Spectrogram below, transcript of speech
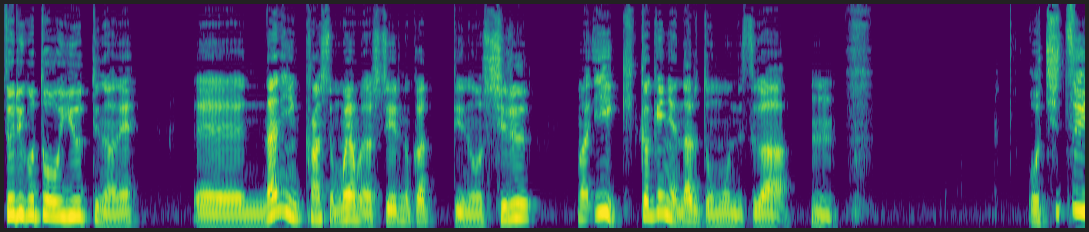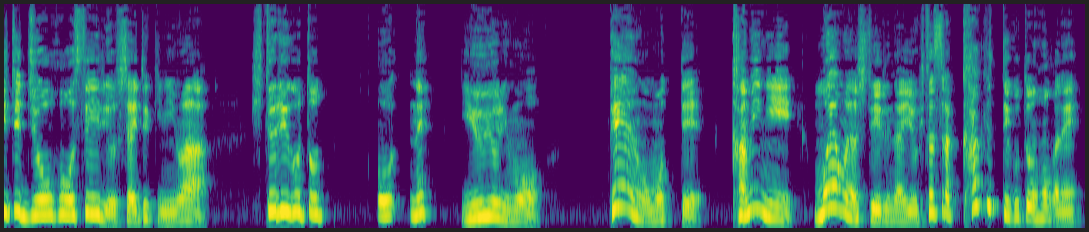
独り言を言うっていうのはね、えー、何に関してモヤモヤしているのかっていうのを知る、まあ、いいきっかけにはなると思うんですが、うん、落ち着いて情報整理をしたい時には独り言をね言うよりもペンを持って紙にモヤモヤしている内容をひたすら書くっていうことの方がね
